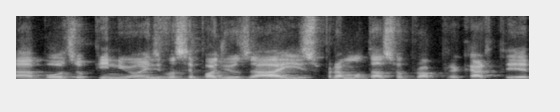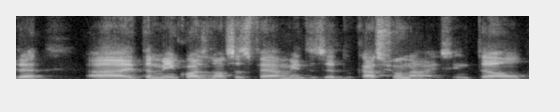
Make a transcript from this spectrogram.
uh, boas opiniões, e você pode usar isso para montar sua própria carteira uh, e também com as nossas ferramentas educacionais. Então,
